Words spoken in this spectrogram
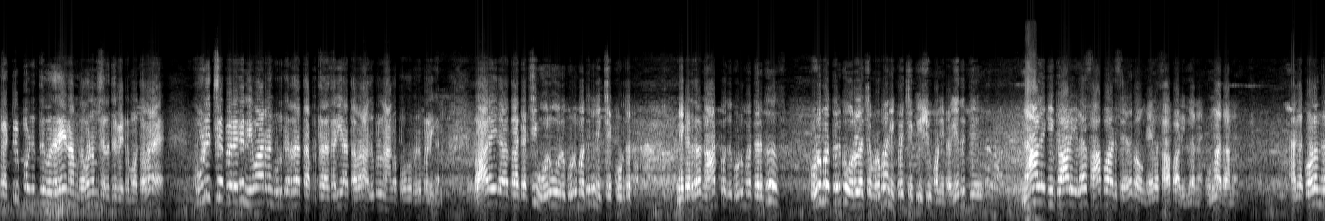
கட்டுப்படுத்துவதிலே நாம் கவனம் செலுத்த வேண்டுமோ தவிர குடிச்ச பிறகு நிவாரணம் கொடுக்கறதா தப்பு சரியா தவிர அதுக்குள்ள நாங்க போக விரும்பலைங்க. பாரதிய ஜனதா கட்சி ஒரு ஒரு குடும்பத்துக்கு இன்னைக்கு செக் கொடுத்துட்டோம். இன்னைக்கு நாற்பது குடும்பத்திற்கு குடும்பத்திற்கு ஒரு லட்சம் ரூபாய் இன்னைக்கு போய் செக் இஷ்யூ பண்ணிட்டோம். எதுக்கு? நாளைக்கு காலையில சாப்பாடு செய்யறதுக்கு அவங்க கையில சாப்பாடு இல்லைன்னு உண்மைதானே. அந்த குழந்தை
